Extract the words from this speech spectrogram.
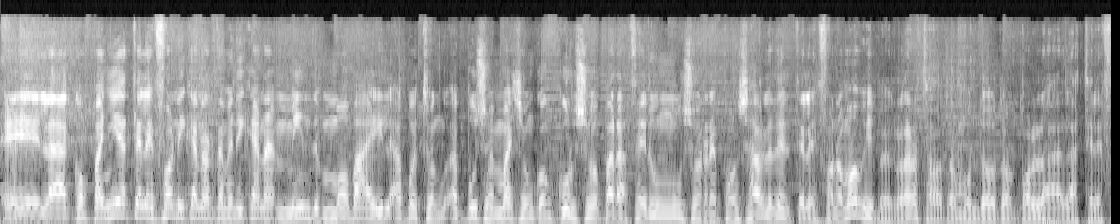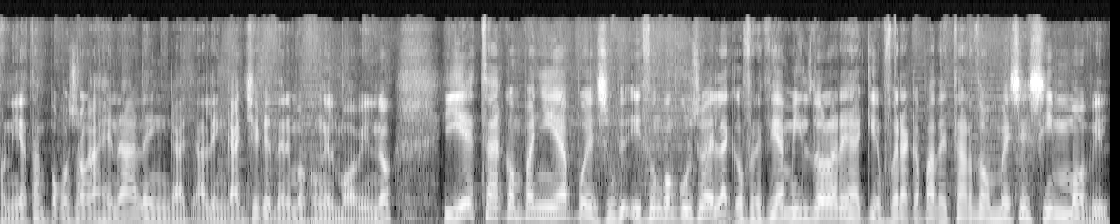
serio? la compañía telefónica norteamericana Mint Mobile ha puesto puso en marcha un concurso para hacer un uso responsable del teléfono móvil. Pero claro, estaba todo el mundo con la- las telefonías tampoco son ajenas al, enga- al enganche que tenemos con el móvil, ¿no? Y esta compañía pues hizo un concurso en la que ofrecía mil dólares a quien fuera capaz de estar dos meses sin móvil.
